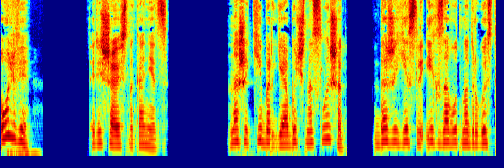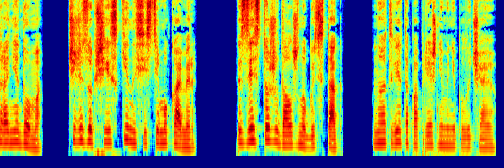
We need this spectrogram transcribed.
«Ольви!» Решаюсь наконец. Наши киборги обычно слышат, даже если их зовут на другой стороне дома, через общие скины систему камер. Здесь тоже должно быть так, но ответа по-прежнему не получаю.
